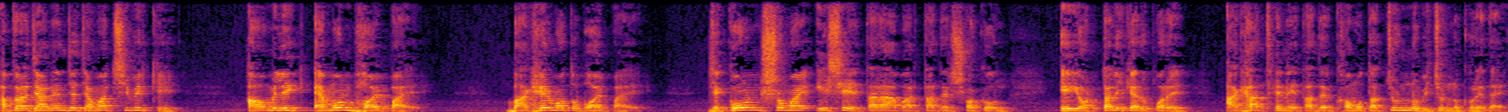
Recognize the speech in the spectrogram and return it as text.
আপনারা জানেন যে জামাত শিবিরকে আওয়ামী লীগ এমন ভয় পায়, বাঘের মতো ভয় পায় যে কোন সময় এসে তারা আবার তাদের সকল এই অট্টালিকার উপরে আঘাত হেনে তাদের ক্ষমতা চূর্ণ বিচূর্ণ করে দেয়।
